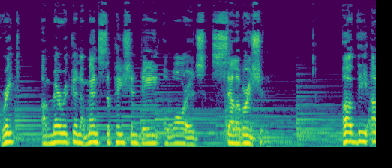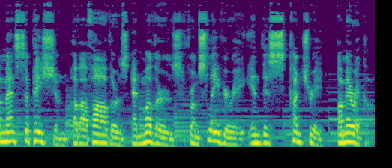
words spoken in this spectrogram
Great American Emancipation Day Awards celebration. Of the emancipation of our fathers and mothers from slavery in this country, America,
